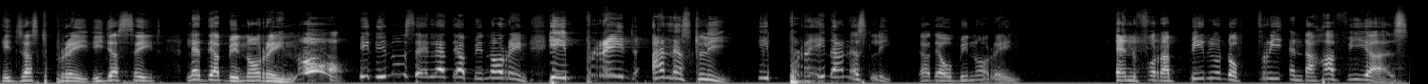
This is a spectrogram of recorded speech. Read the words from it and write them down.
he just prayed. He just said, Let there be no rain. No, he did not say, Let there be no rain. He prayed earnestly. He prayed earnestly that there will be no rain. And for a period of three and a half years,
